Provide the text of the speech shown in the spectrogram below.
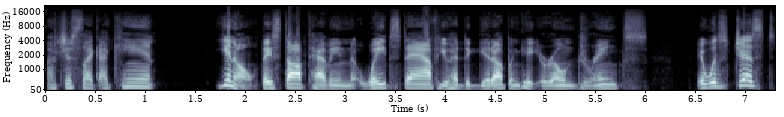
I was just like, I can't. You know, they stopped having wait staff. You had to get up and get your own drinks. It was just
